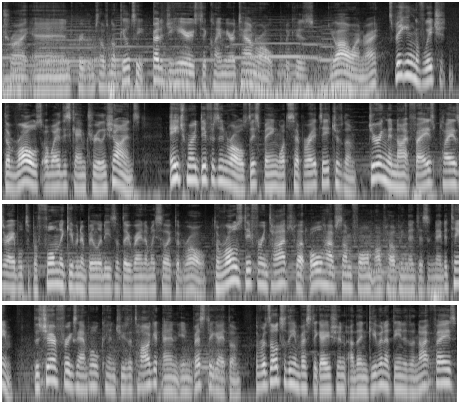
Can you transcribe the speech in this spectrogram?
try and prove themselves not guilty. strategy here is to claim you're a town role, because you are one, right? Speaking of which, the roles are where this game truly shines. Each mode differs in roles, this being what separates each of them. During the night phase, players are able to perform the given abilities of their randomly selected role. The roles differ in types, but all have some form of helping their designated team. The sheriff, for example, can choose a target and investigate them. The results of the investigation are then given at the end of the night phase,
